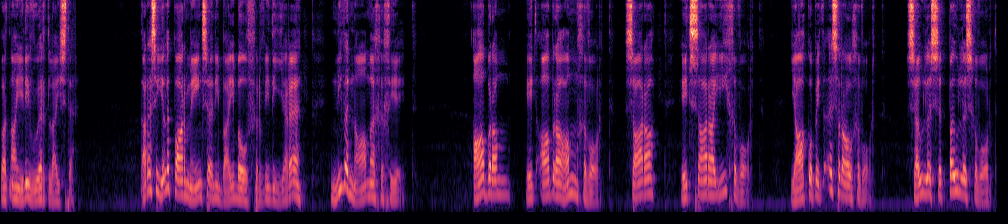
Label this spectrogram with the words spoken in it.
wat na hierdie woord luister. Daar is 'n hele paar mense in die Bybel vir wie die Here nuwe name gegee het. Abraham het Abraham geword. Sara het Sarai geword. Jakob het Israel geword. Saulus het Paulus geword.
